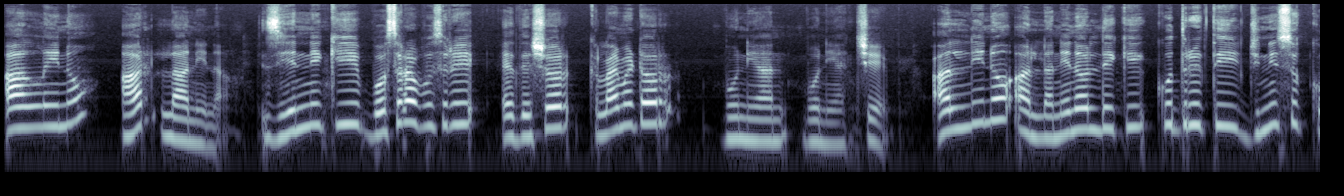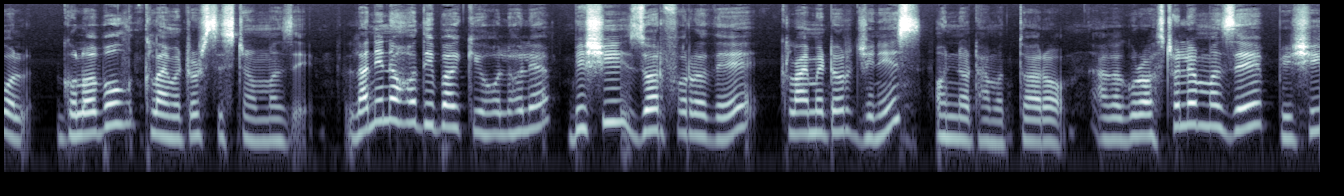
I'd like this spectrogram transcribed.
আলিনো আর লানিনা যিয়ে নেকি বছরা বছরে এদেশর ক্লাইমেটর বুনিয়ান বনিয়াচ্ছে? আলনিনো আর লানিনল দেখি কুদরতি জিনিসকল গ্লোবাল ক্লাইমেটর সিস্টেম মাঝে। লানিনা হদিবা কি হল হলে বেশি জ্বর ফরদে ক্লাইমেটর জিনিস অন্য ঠামত আরও। আগাগুড় অস্ট্রেলিয়ার মাঝে বেশি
